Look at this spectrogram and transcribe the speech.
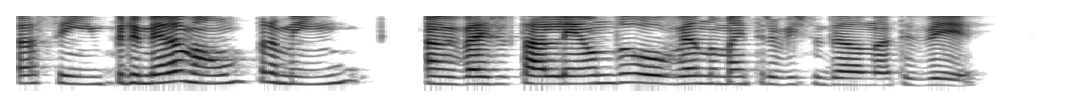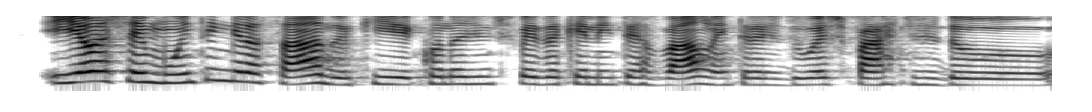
assim, em primeira mão para mim, ao invés de estar tá lendo ou vendo uma entrevista dela na TV. E eu achei muito engraçado que quando a gente fez aquele intervalo entre as duas partes do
